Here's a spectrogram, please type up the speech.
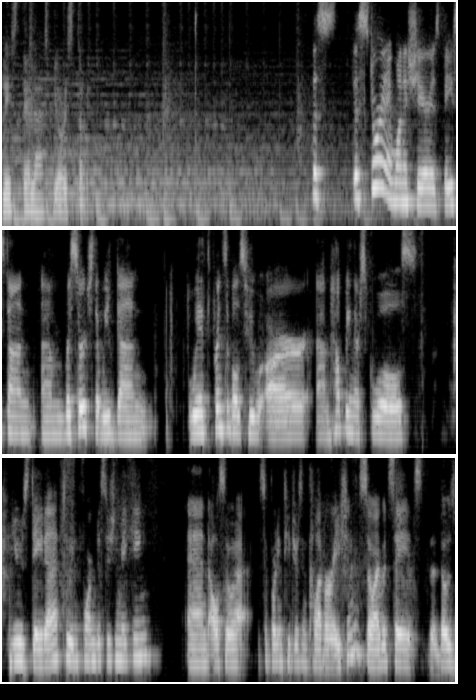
please tell us your story. This, the story I want to share is based on um, research that we've done with principals who are um, helping their schools use data to inform decision making and also uh, supporting teachers in collaboration. So I would say it's that those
